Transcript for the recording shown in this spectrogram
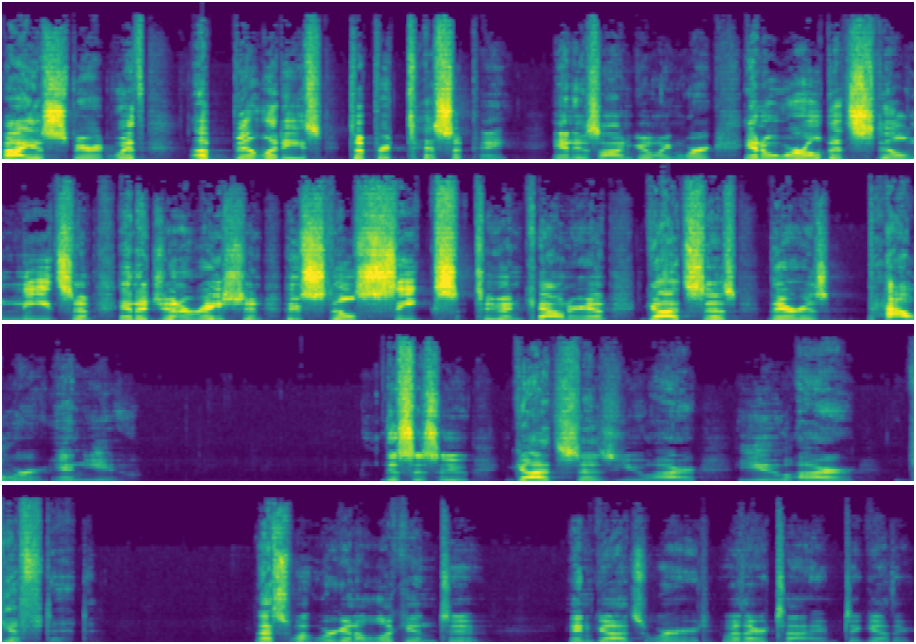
by His Spirit, with abilities to participate in his ongoing work, in a world that still needs him, in a generation who still seeks to encounter him. God says, There is power in you. This is who God says you are. You are gifted. That's what we're going to look into in God's Word with our time together.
